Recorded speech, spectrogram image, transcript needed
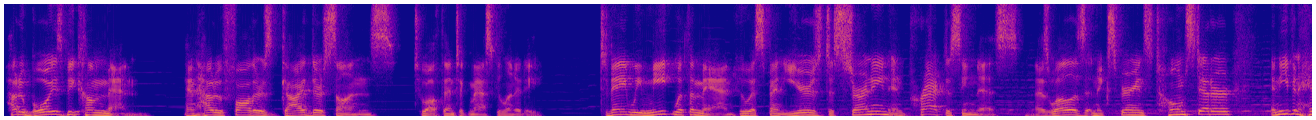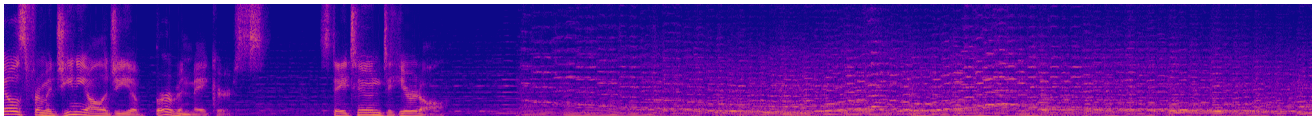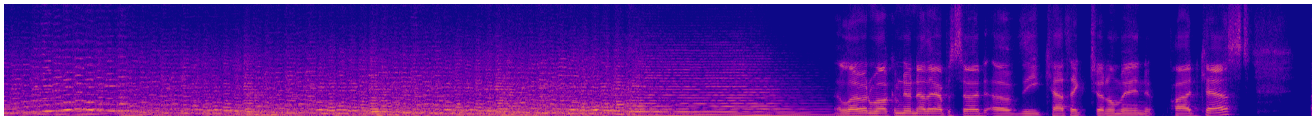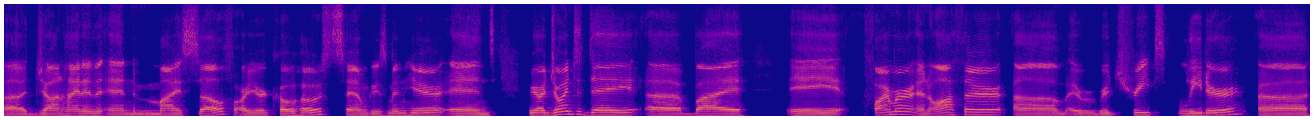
How do boys become men? And how do fathers guide their sons to authentic masculinity? Today, we meet with a man who has spent years discerning and practicing this, as well as an experienced homesteader and even hails from a genealogy of bourbon makers. Stay tuned to hear it all. And welcome to another episode of the Catholic Gentleman Podcast. Uh, John Heinen and myself are your co-hosts, Sam Guzman here, and we are joined today uh, by a farmer, an author, um, a retreat leader, uh,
